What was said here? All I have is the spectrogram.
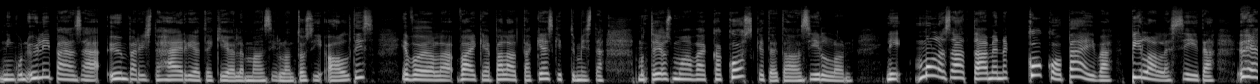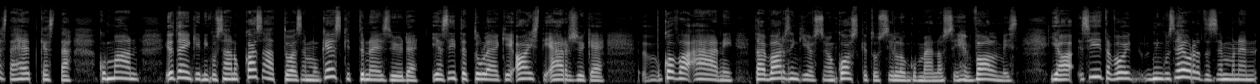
niin kuin ylipäänsä ympäristöhäiriötekijöille mä oon silloin tosi altis ja voi olla vaikea palauttaa keskittymistä, mutta jos mua vaikka kosketetaan silloin, niin mulla saattaa mennä koko päivä pilalle siitä yhdestä hetkestä, kun mä oon jotenkin niin kuin saanut kasattua sen mun keskittyneisyyden ja sitten tuleekin aistiärsyke, kova ääni tai varsinkin jos se on kosketus silloin, kun mä en ole siihen valmis. Ja siitä voi niin kuin seurata semmoinen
